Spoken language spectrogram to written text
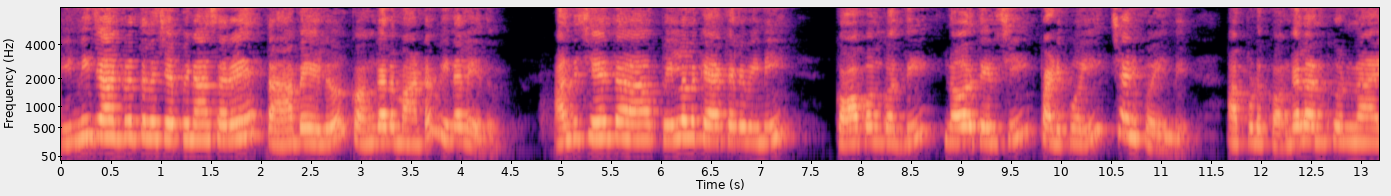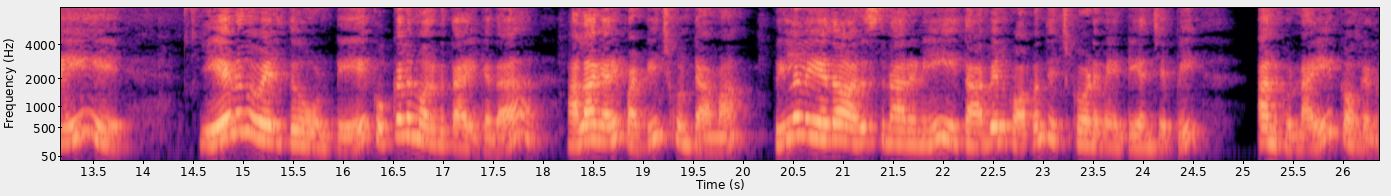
ఇన్ని జాగ్రత్తలు చెప్పినా సరే తాబేలు కొంగల మాట వినలేదు. అందుచేత పిల్లల కేకలు విని కోపం కొద్దీ నోరు తెరిచి పడిపోయి చనిపోయింది. అప్పుడు కొంగలు అనుకున్నాయి ఏనుగు వెళ్తూ ఉంటే కుక్కలు మొరుగుతాయి కదా అలాగని పట్టించుకుంటామా? పిల్లలు ఏదో అరుస్తున్నారని ఈ తాబేలు కోపం తెచ్చుకోవడం ఏంటి అని చెప్పి అనుకున్నాయి కొంగలు.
